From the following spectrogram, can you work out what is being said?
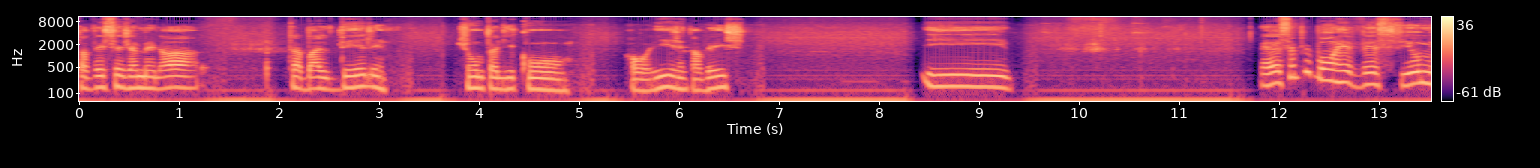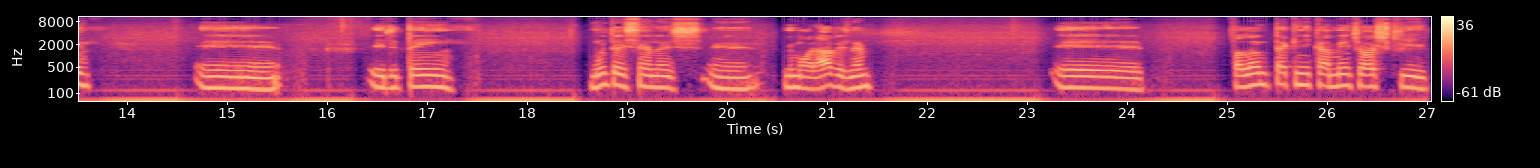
talvez seja o melhor trabalho dele, junto ali com a origem, talvez. E é sempre bom rever esse filme. É, ele tem muitas cenas é, memoráveis, né? É, falando tecnicamente, eu acho que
